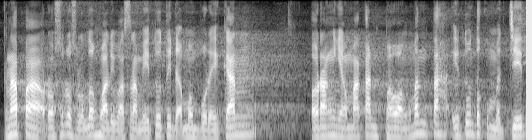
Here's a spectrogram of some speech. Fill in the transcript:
Kenapa Rasulullah SAW itu tidak membolehkan orang yang makan bawang mentah itu untuk ke masjid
